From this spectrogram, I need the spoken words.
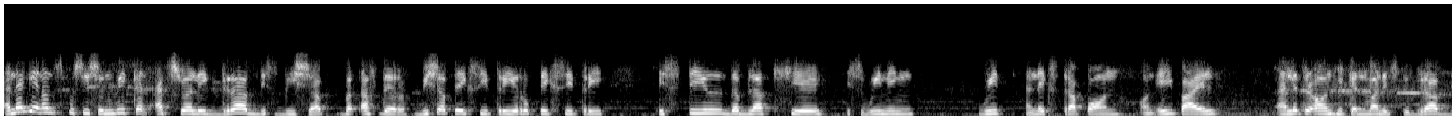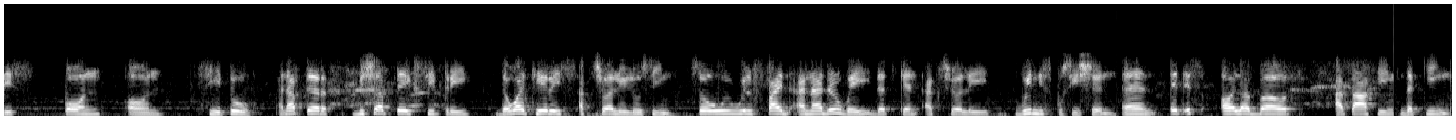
and again on this position we can actually grab this bishop but after bishop takes c3 rook takes c3 is still the black here is winning with an extra pawn on a file and later on he can manage to grab this pawn on c2 and after bishop takes c3 the white here is actually losing. So we will find another way that can actually win this position. And it is all about attacking the king.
